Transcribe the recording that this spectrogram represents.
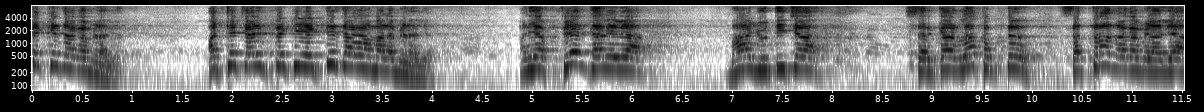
टक्के जागा मिळाल्या. अठ्ठेचाळीस पैकी एकतीस जागा आम्हाला मिळाल्या. आणि या फेल झालेल्या महायुतीच्या सरकारला फक्त सतरा जागा मिळाल्या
